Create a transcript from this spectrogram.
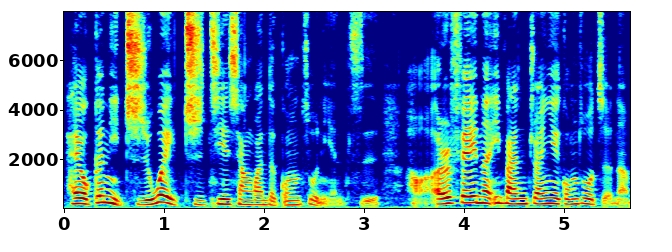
还有跟你职位直接相关的工作年资，好，而非呢一般专业工作者呢，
